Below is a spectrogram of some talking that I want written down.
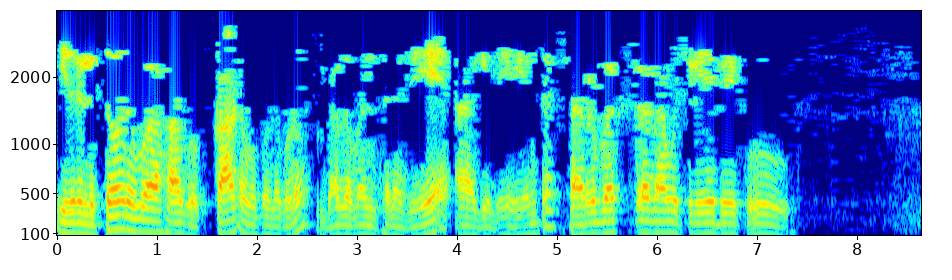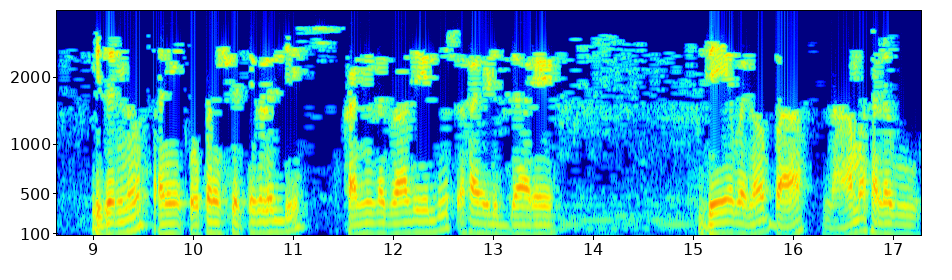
ಇದರಲ್ಲಿ ತೋರುವ ಹಾಗೂ ಕಾಣುವ ಗುಣಗಳು ಭಗವಂತನದೇ ಆಗಿದೆ ಅಂತ ಸರ್ವತ್ರ ನಾವು ತಿಳಿಯಬೇಕು. ಇದನ್ನು ಅನೇಕ ಉಪನಿಷತ್ತುಗಳಲ್ಲಿ ಕನ್ನಡ ಗಾದೆಯಲ್ಲೂ ಸಹ ಹೇಳಿದ್ದಾರೆ. ದೇವನೊಬ್ಬ ನಾಮ ಹಲವು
